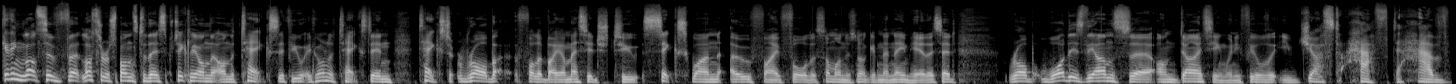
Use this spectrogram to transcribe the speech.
getting lots of uh, lots of response to this, particularly on the on the text. If you if you want to text in, text Rob followed by your message to six one zero five four. There's someone who's not given their name here. They said, Rob, what is the answer on dieting when you feel that you just have to have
